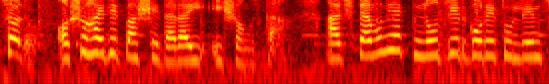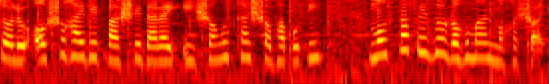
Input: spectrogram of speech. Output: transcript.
চলো, অসহায়দের পাশে দাঁড়াই এই সংস্থা। আজ তেমনই এক নজির গড়ে তুললেন, চলো, অসহায়দের পাশে দাঁড়াই এই সংস্থার সভাপতি মোস্তাফিজুর রহমান মহাশয়।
